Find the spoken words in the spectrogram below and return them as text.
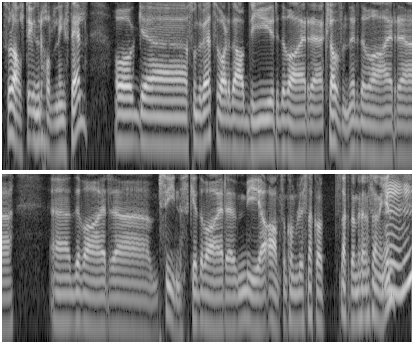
så var det alltid underholdningsdel. Og eh, som du vet, så var det da dyr, det var eh, klovner, det var eh, eh, det var uh, synske, det var eh, mye annet som kommer til å bli snakket, snakket om i denne sendingen. Mhm.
